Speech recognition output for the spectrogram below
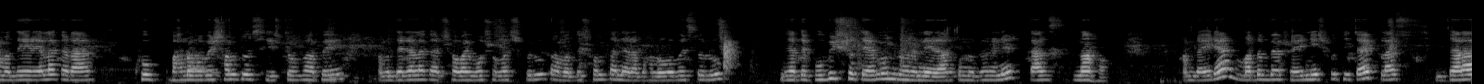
আমাদের এলাকাটা খুব ভালোভাবে শান্তশিষ্টভাবে আমাদের এলাকার সবাই বসবাস করুক, আমাদের সন্তানেরা ভালোভাবে চলুক, যাতে ভবিষ্যতে এমন ধরনের আর কোনো ধরনের কাজ না হয় আমরা এটা মাদক ব্যবসায়ী নিষ্পত্তি চাই প্লাস যারা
